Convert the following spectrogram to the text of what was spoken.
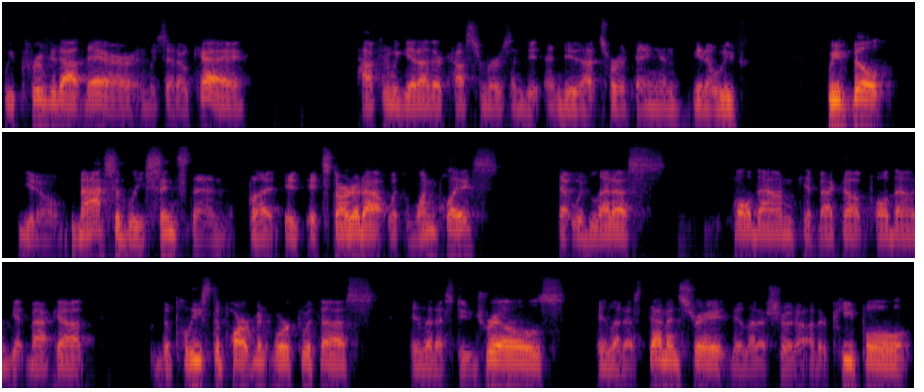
we proved it out there, and we said, okay, how can we get other customers and do, and do that sort of thing? And you know, we've we've built you know massively since then, but it, it started out with one place that would let us fall down, get back up, fall down, get back up. The police department worked with us. They let us do drills. They let us demonstrate. They let us show to other people.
